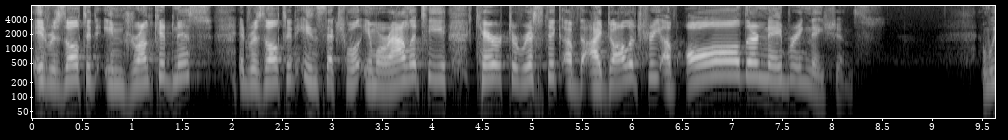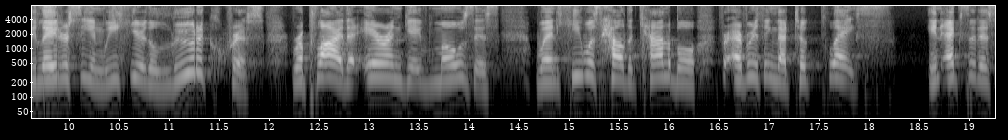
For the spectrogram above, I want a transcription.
It resulted in drunkenness. It resulted in sexual immorality, characteristic of the idolatry of all their neighboring nations. And we later see and we hear the ludicrous reply that Aaron gave Moses when he was held accountable for everything that took place. In Exodus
